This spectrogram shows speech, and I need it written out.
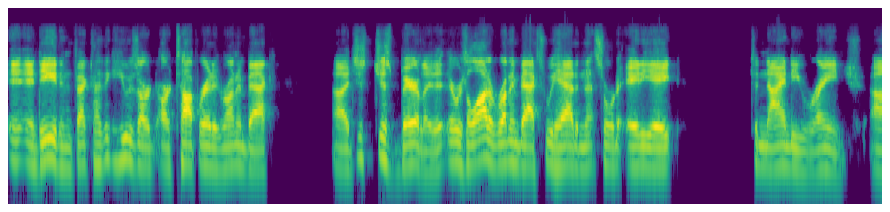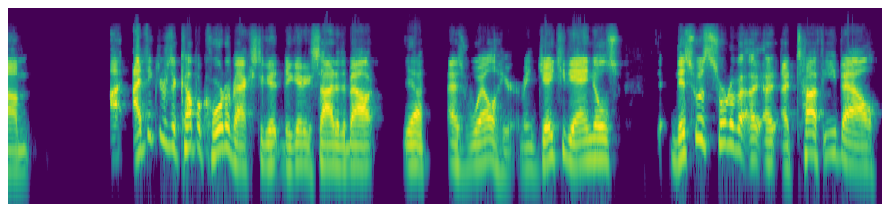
Indeed. In fact, I think he was our, our top rated running back, uh, just just barely. There was a lot of running backs we had in that sort of 88 to 90 range. Um, I, I think there's a couple quarterbacks to get to get excited about yeah as well here. I mean, JT Daniels, this was sort of a, a, a tough eval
